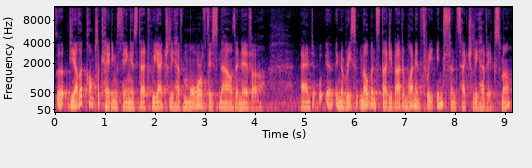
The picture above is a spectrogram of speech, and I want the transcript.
The, the other complicating thing is that we actually have more of this now than ever. And in a recent Melbourne study, about one in three infants actually have eczema.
